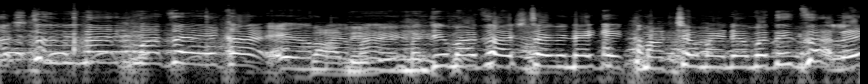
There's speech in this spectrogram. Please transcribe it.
अष्टविनायक माझं एक म्हणजे माझं अष्टविनायक एक मागच्या महिन्यामध्येच झालंय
